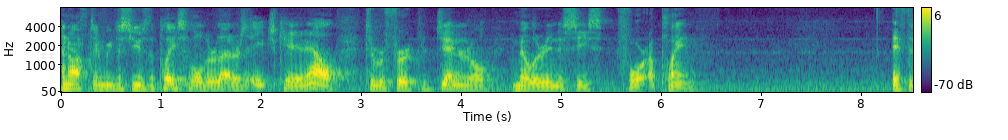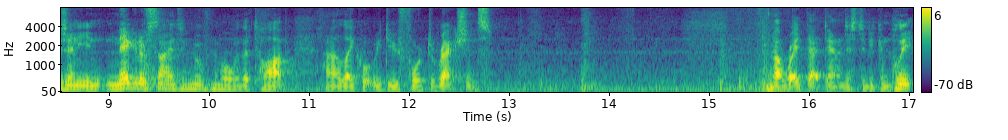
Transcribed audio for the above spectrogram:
And often we just use the placeholder letters H, K, and L to refer to general Miller indices for a plane. If there's any negative signs, we move them over the top, uh, like what we do for directions. And I'll write that down just to be complete.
